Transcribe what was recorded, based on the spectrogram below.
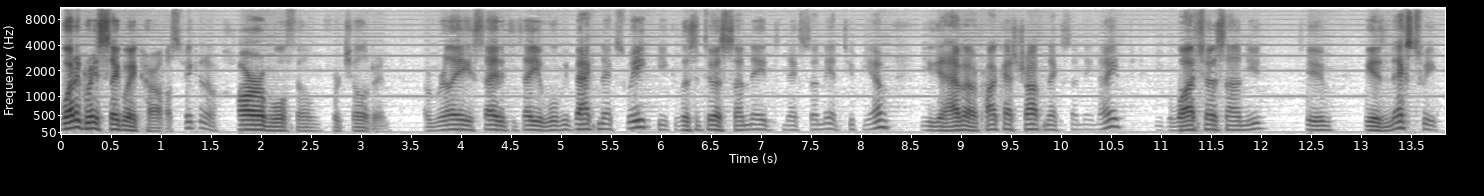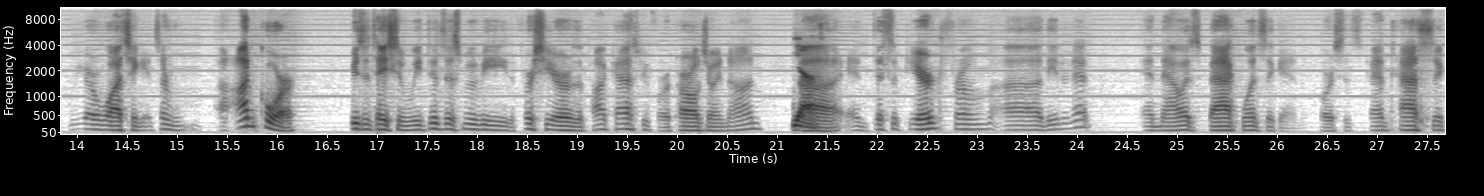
what a great segue, Carl. Speaking of horrible film for children, I'm really excited to tell you we'll be back next week. You can listen to us Sunday next Sunday at 2 p.m. You can have our podcast drop next Sunday night. You can watch us on YouTube because next week we are watching. It's a, a encore presentation. We did this movie the first year of the podcast before Carl joined on. uh, and disappeared from uh, the internet, and now it's back once again. Of course, it's fantastic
